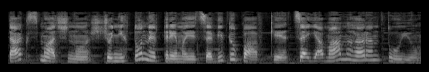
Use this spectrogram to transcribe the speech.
так смачно, що ніхто не втримається від добавки. Це я вам гарантую.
